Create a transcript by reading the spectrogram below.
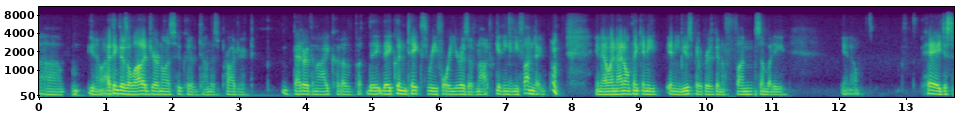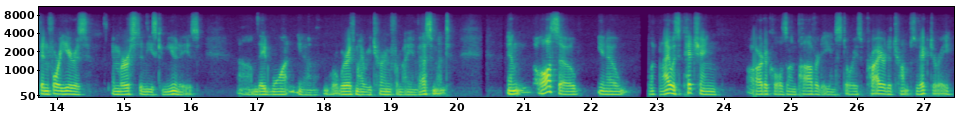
um, you know i think there's a lot of journalists who could have done this project better than i could have but they, they couldn't take three four years of not getting any funding you know and i don't think any any newspaper is going to fund somebody you know hey just spend four years immersed in these communities um, they'd want, you know, where's my return for my investment? And also, you know, when I was pitching articles on poverty and stories prior to Trump's victory,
